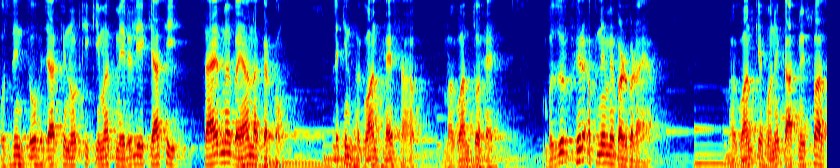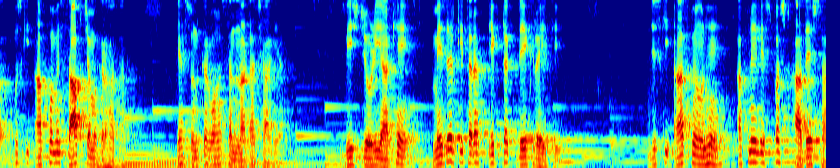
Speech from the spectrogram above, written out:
उस दिन दो हज़ार के नोट की कीमत मेरे लिए क्या थी, शायद मैं बयान न कर पाऊँ। लेकिन भगवान है साहब, भगवान तो है। बुज़ुर्ग फिर अपने में बड़बड़ाया। भगवान के होने का आत्मविश्वास उसकी आँखों में साफ़ चमक रहा था। यह सुनकर वहाँ सन्नाटा छा गया। बीस जोड़ी आँखें मेजर की तरफ़ एकटक देख रही थी, जिसकी आँख में उन्हें अपने लिए स्पष्ट आदेश था,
